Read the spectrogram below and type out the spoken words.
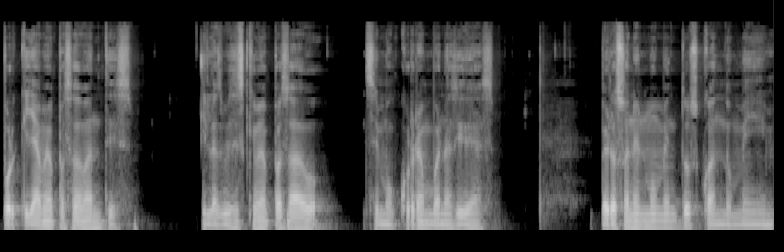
porque ya me ha pasado antes. Y las veces que me ha pasado se me ocurren buenas ideas. Pero son en momentos cuando me,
